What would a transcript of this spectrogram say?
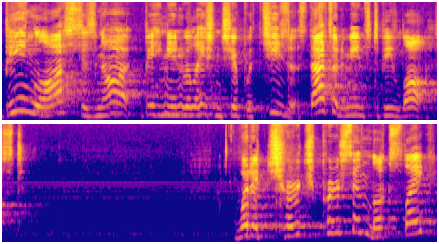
Being lost is not being in relationship with Jesus. That's what it means to be lost. What a church person looks like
